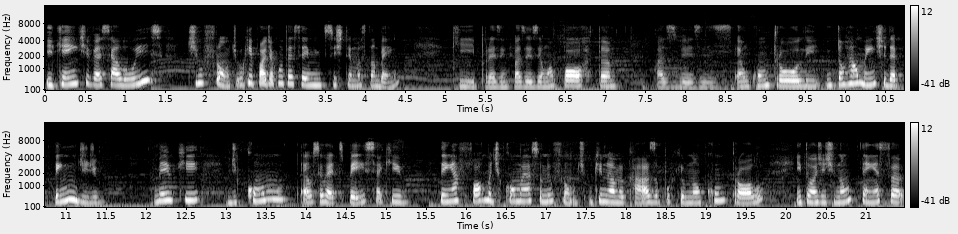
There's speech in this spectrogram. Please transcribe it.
E quem tivesse a luz tinha o front, o que pode acontecer em muitos sistemas também, que, por exemplo, às vezes é uma porta, às vezes é um controle. Então realmente depende de meio que de como é o seu headspace, é que tem a forma de como é assumir o front. O que não é o meu caso, porque eu não controlo, então a gente não tem essa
